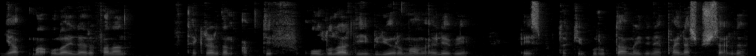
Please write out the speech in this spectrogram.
yapma olayları falan tekrardan aktif oldular diye biliyorum ama öyle bir Facebook'taki grupta mıydı ne paylaşmışlardı.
